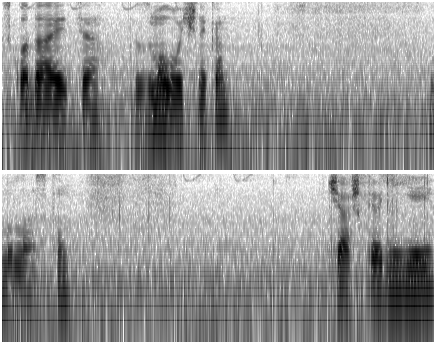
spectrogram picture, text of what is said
Складається з молочника. Будь ласка. Чашки однієї.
